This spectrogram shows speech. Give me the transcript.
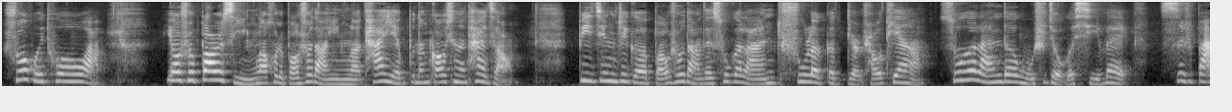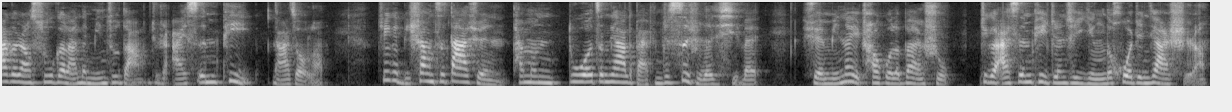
说回脱欧啊，要说 Boris 赢了或者保守党赢了，他也不能高兴得太早，毕竟这个保守党在苏格兰输了个底儿朝天啊。苏格兰的五十九个席位，四十八个让苏格兰的民族党就是 SNP 拿走了，这个比上次大选他们多增加了百分之四十的席位，选民呢也超过了半数。这个 SNP 真是赢得货真价实啊！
